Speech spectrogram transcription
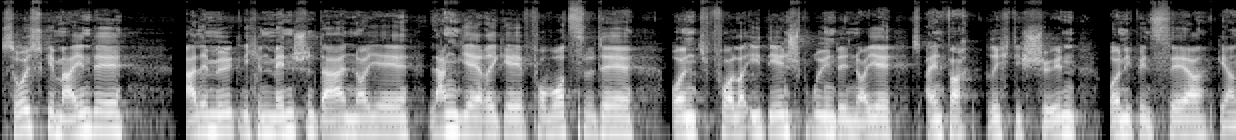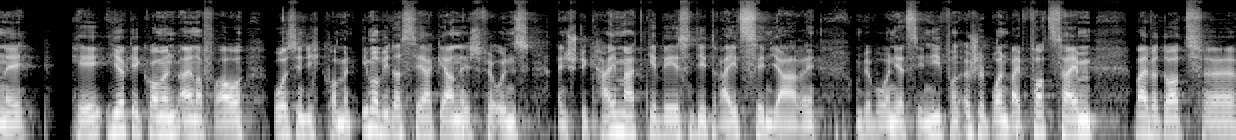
So ist Gemeinde, alle möglichen Menschen da, neue, langjährige, verwurzelte und voller Ideen sprühende neue. Ist einfach richtig schön und ich bin sehr gerne hier gekommen mit meiner Frau. Rosi und ich kommen immer wieder sehr gerne. Ist für uns ein Stück Heimat gewesen, die 13 Jahre. Und wir wohnen jetzt in Nied von Öschelbronn bei Pforzheim, weil wir dort äh,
